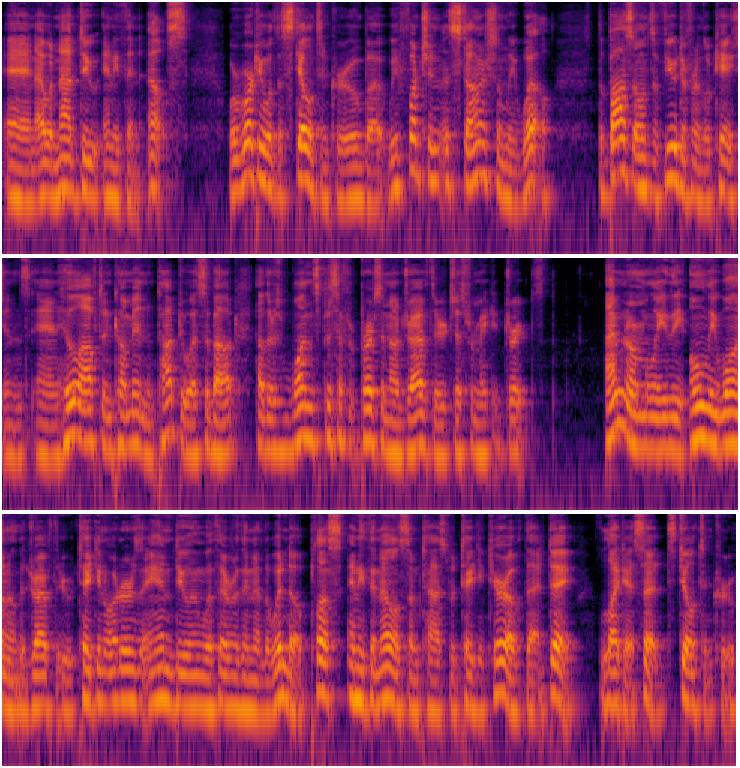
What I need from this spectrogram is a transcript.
and I would not do anything else. We're working with a skeleton crew, but we function astonishingly well. The boss owns a few different locations, and he'll often come in and talk to us about how there's one specific person on drive through just for making drinks. I'm normally the only one on the drive through, taking orders and dealing with everything at the window, plus anything else I'm tasked with taking care of that day. Like I said, skeleton crew.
